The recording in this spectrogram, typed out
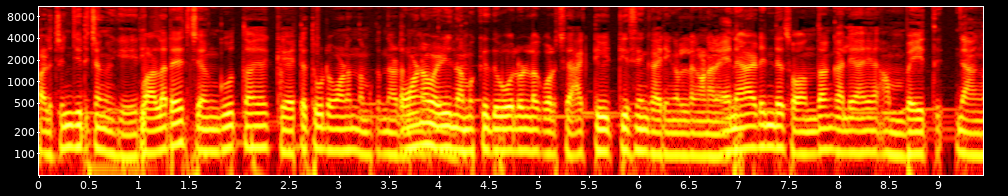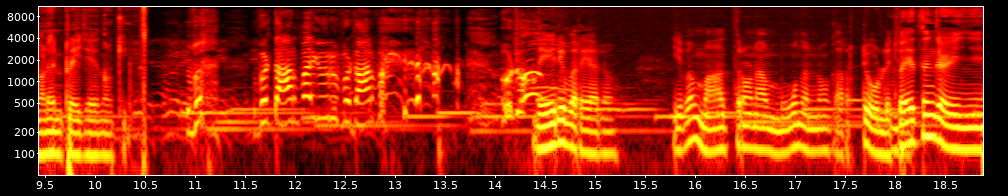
കളിച്ചും ചിരിച്ചങ്ങ് കയറി. വളരെ ചെങ്കൂത്തായ കയറ്റത്തോട് വേണം നമുക്ക് നടന്ന വഴി നമുക്ക് ഇതുപോലുള്ള കുറച്ച് ആക്ടിവിറ്റീസും കാര്യങ്ങളെല്ലാം കാണാൻ വയനാടിന്റെ സ്വന്തം കലയായ അമ്പയത്ത് ഞങ്ങളും ട്രൈ ചെയ്ത് നോക്കി. നേര് പറയാലോ? ഇവ മാത്രമാണ് ആ മൂന്നെണ്ണവും കറക്റ്റ് കൊള്ളിച്ചു അമ്പയത്തും കഴിഞ്ഞ്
